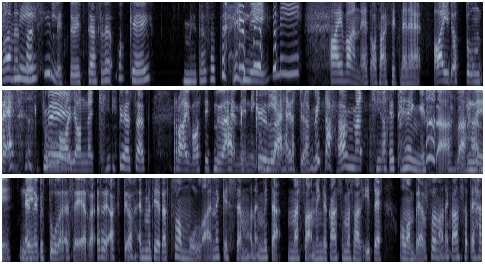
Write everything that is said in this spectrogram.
Vaan että Niin. saisi hillittyä itseään silleen, okei, okay, mitä sä teit? niin, niin. Aivan, että osaisit ne, ne aidot tunteet sulla Niin. on jonnekin. Tiedätkö, että Raivoa sit myöhemmin niin kuin Kyllä, miehelle et- sillä, mitä hämmättiä. et hengittää vähän Niin, ennen niin. kuin tulee se re- reaktio. Et mä tiedän, että se on mulla ainakin semmoinen, mitä mä saan, minkä kanssa mä saan itse oman persoonani kanssa tehdä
